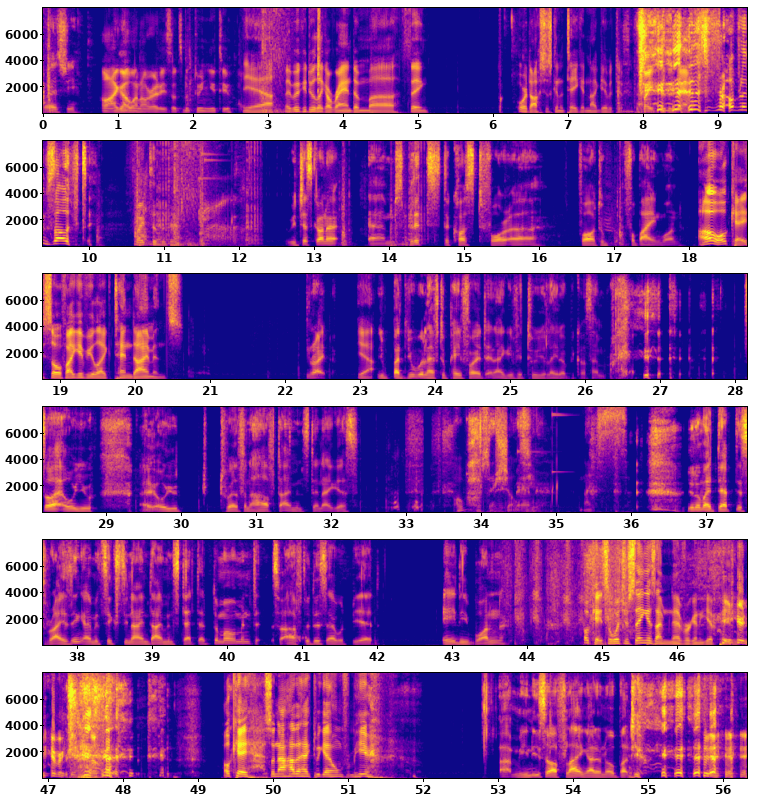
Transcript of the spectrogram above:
Where is she? Oh, I got one already, so it's between you two. Yeah, maybe we could do like a random uh thing. Or Doc's just gonna take it and not give it to me. Fight to the death. this problem solved. Fight to the death. We're just gonna um, split the cost for uh for to for buying one. Oh, okay. So if I give you like ten diamonds, Right. yeah. You, but you will have to pay for it, and I give it to you later because I'm. so I owe you, I owe you twelve and a half diamonds. Then I guess. Oh, ah, there's some it, shells here. Nice. You know, my debt is rising. I'm at 69 diamonds debt at the moment. So after this, I would be at 81. Okay, so what you're saying is I'm never gonna get paid. You're never gonna okay, so now how the heck do we get home from here? Uh, meanies are flying. I don't know about you.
